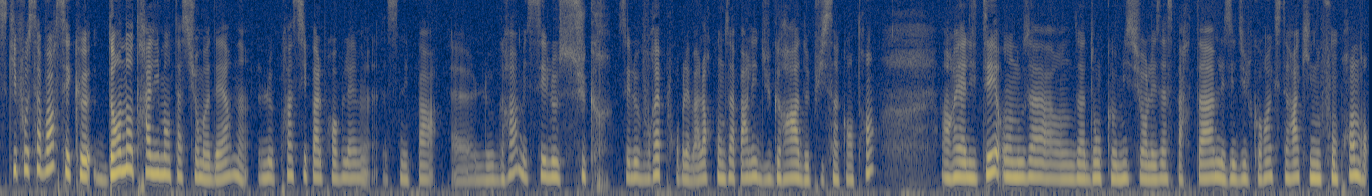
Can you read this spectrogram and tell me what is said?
Ce qu'il faut savoir, c'est que dans notre alimentation moderne, le principal problème, ce n'est pas euh, le gras, mais c'est le sucre. C'est le vrai problème. Alors qu'on nous a parlé du gras depuis 50 ans, en réalité, on nous a, on a donc mis sur les aspartames, les édulcorants, etc., qui nous font prendre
